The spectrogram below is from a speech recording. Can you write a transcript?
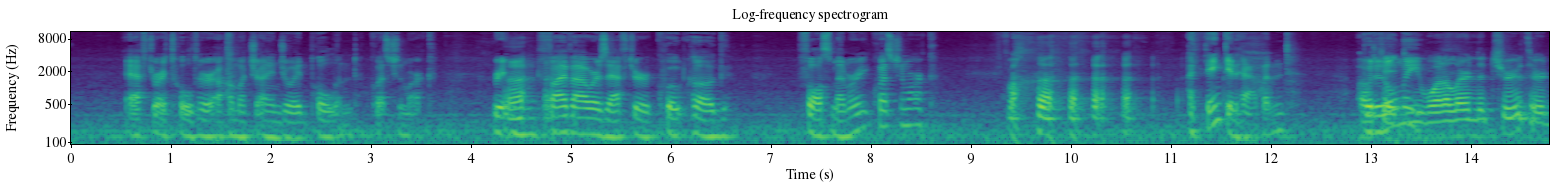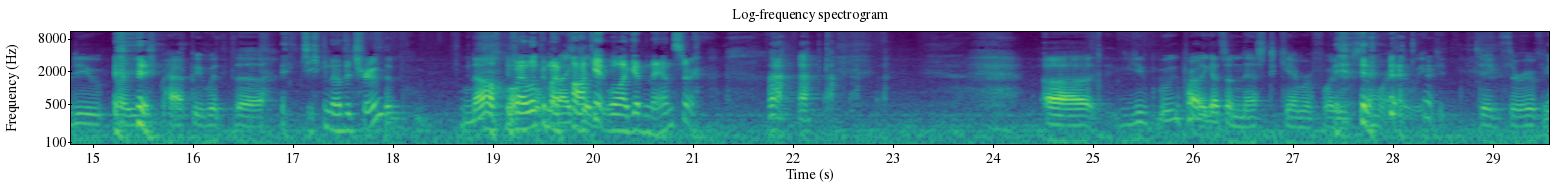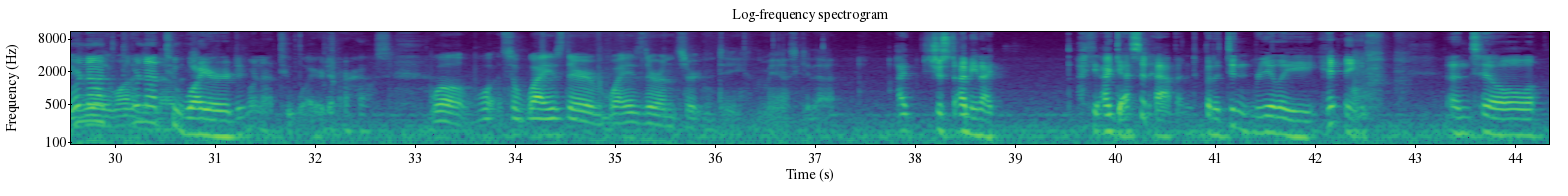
after I told her how much I enjoyed Poland? Question mark. Written five hours after quote hug, false memory? Question mark. I think it happened. But okay, it only- do you want to learn the truth, or do you are you happy with the? Do you know the truth? the no. if I look in but my pocket, could- will I get an answer? uh, you we probably got some Nest camera footage somewhere that we could dig through if you We're really not. wanted. We're not too the truth. wired. We're not too wired in our house. Well, so why is there why is there uncertainty? Let me ask you that. I just, I mean, I, I, I guess it happened, but it didn't really hit me until,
